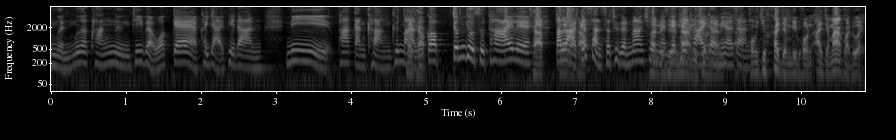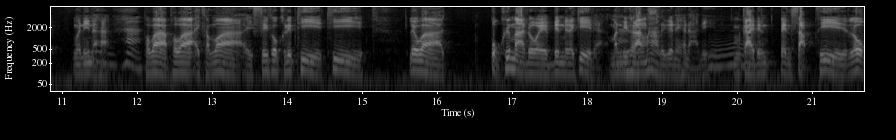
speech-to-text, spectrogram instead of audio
เหมือนเมื่อครั้งหนึ่งที่แบบว่าแก้ขยายเพดานหนี่ภาคการคลังขึ้นมาใช่ครับแล้วก็จนหยุดสุดท้ายเลยครับตลาดนั่นแหละครับก็สั่นสะเทือนมากช่วงนั้นมัจะนคเป็นเรื่องล้ายๆกันช่วงไหมอาจารย์ผมคิดว่าจะมีผลอาจจะมากกว่าด้วยวันนี้นะฮะค่ะเพราะว่าเพราะว่าไอ้คำว่าไอ้ฟิโกคลิปที่ที่เรียกว่า ปลุกขึ้นมาโดยเบนเบนากี้เนี่ยมันมีพลังมากเหลือเกินในขณะนี้ มันกลายเป็นเป็นศัพท์ที่โลก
